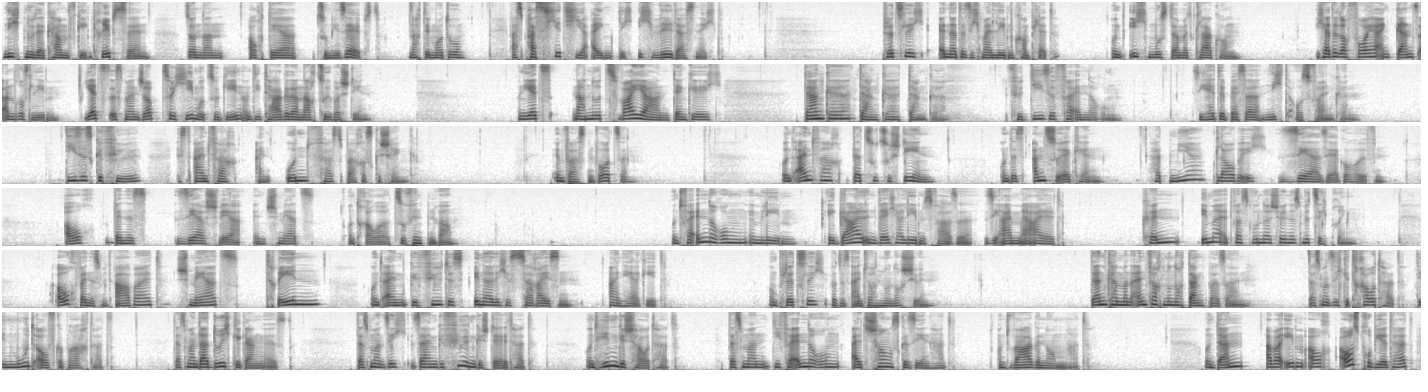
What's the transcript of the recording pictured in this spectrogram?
Nicht nur der Kampf gegen Krebszellen, sondern auch der zu mir selbst. Nach dem Motto, was passiert hier eigentlich? Ich will das nicht. Plötzlich änderte sich mein Leben komplett. Und ich muss damit klarkommen. Ich hatte doch vorher ein ganz anderes Leben. Jetzt ist mein Job, zur Chemo zu gehen und die Tage danach zu überstehen. Und jetzt, nach nur zwei Jahren, denke ich, danke, danke, danke für diese Veränderung. Sie hätte besser nicht ausfallen können. Dieses Gefühl ist einfach ein unfassbares Geschenk. Im wahrsten Wortsinn. Und einfach dazu zu stehen und es anzuerkennen, hat mir, glaube ich, sehr, sehr geholfen. Auch wenn es sehr schwer in Schmerz und Trauer zu finden war. Und Veränderungen im Leben, egal in welcher Lebensphase sie einem ereilt, können immer etwas Wunderschönes mit sich bringen. Auch wenn es mit Arbeit, Schmerz, Tränen und ein gefühltes innerliches Zerreißen einhergeht. Und plötzlich wird es einfach nur noch schön. Dann kann man einfach nur noch dankbar sein, dass man sich getraut hat, den Mut aufgebracht hat, dass man da durchgegangen ist, dass man sich seinen Gefühlen gestellt hat und hingeschaut hat, dass man die Veränderung als Chance gesehen hat und wahrgenommen hat. Und dann aber eben auch ausprobiert hat,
